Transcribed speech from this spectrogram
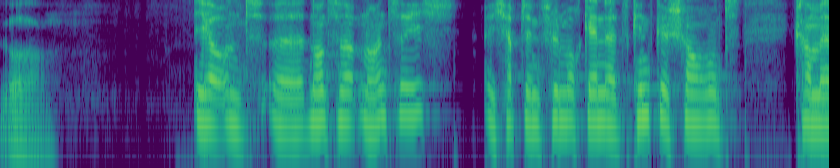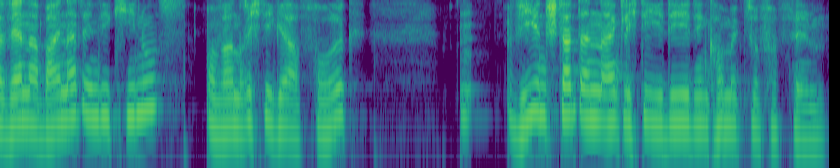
Ja. Ja, und äh, 1990, ich habe den Film auch gerne als Kind geschaut, kam ja Werner Beinert in die Kinos und war ein richtiger Erfolg. Wie entstand dann eigentlich die Idee, den Comic zu verfilmen?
